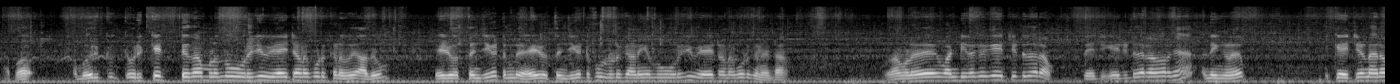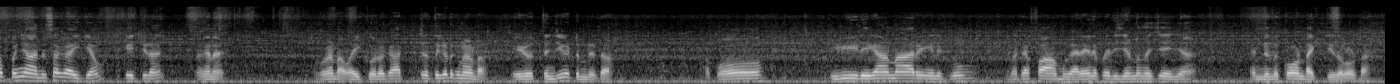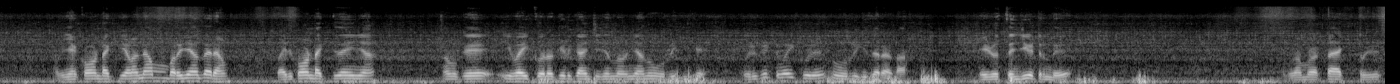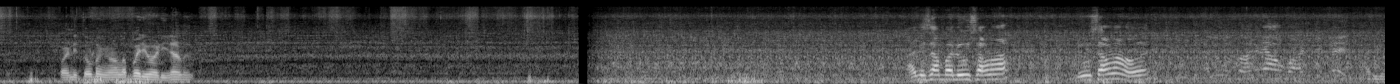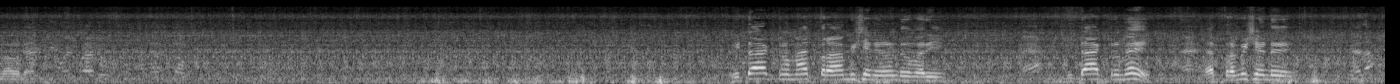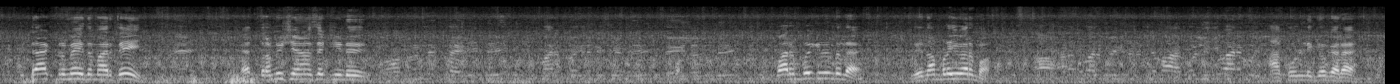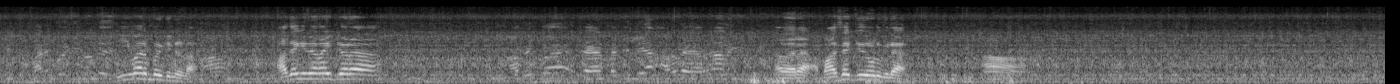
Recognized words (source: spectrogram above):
അപ്പോൾ നമ്മൾ ഒരു ഒരു കെട്ട് നമ്മൾ നൂറ് രൂപയായിട്ടാണ് കൊടുക്കണത്. അതും എഴുപത്തഞ്ച് കെട്ടുണ്ട്. എഴുപത്തഞ്ച് കെട്ട് ഫുൾ എടുക്കുകയാണെങ്കിൽ നൂറ് രൂപയായിട്ടാണ് കൊടുക്കുന്നത് കേട്ടോ അപ്പോൾ നമ്മൾ വണ്ടിയിലൊക്കെ കയറ്റിയിട്ട് തരാം. കയറ്റി- കയറ്റിയിട്ട് തരാമെന്ന് പറഞ്ഞാൽ നിങ്ങൾ കയറ്റിയിടാനൊപ്പം ഞാനും സഹായിക്കാം. കയറ്റിടാൻ അങ്ങനെ. അപ്പോൾ വേണ്ട വൈക്കോലൊക്കെ അറ്റത്ത് കിടക്കണണ്ട എഴുപത്തഞ്ച് കെട്ടുണ്ട് കേട്ടോ അപ്പോൾ ഈ വീഡിയോ കാണുന്ന ആരെങ്കിലും മറ്റേ ഫാമുകാരെ എന്നെ പരിചയം ഉണ്ടെന്ന് വെച്ച് കഴിഞ്ഞാൽ എന്നെ ഒന്ന് കോൺടാക്ട് ചെയ്തോളൂ കേട്ടോ അപ്പോൾ ഞാൻ കോൺടാക്ട് ചെയ്യാനുള്ള നമ്പർ ഞാൻ തരാം. അപ്പോൾ അതിൽ കോൺടാക്ട് ചെയ്ത് കഴിഞ്ഞാൽ നമുക്ക് ഈ വൈക്കോലൊക്കെ എടുക്കാൻ കഴിഞ്ഞാൽ ഞാൻ നൂറ് രൂപയ്ക്ക് ഒരു കെട്ട് വൈക്കോൽ നൂറ് രൂപയ്ക്ക് തരാട്ടാ. എഴുപത്തഞ്ച് കെട്ടുണ്ട്. അപ്പോൾ നമ്മുടെ ട്രാക്ടർ പണി തുടങ്ങാനുള്ള പരിപാടിയിലാണ്. അത് സംഭവം ലൂസാണോ ലൂസാണോ അത്? അടിക്കുന്നതല്ലേ ഈ ട്രാക്ടറും എത്ര മെഷീനുകളുണ്ട് മാതിരി ഈ ട്രാക്ടറുമേ എത്ര മിഷൻ ഉണ്ട്? ഈ ട്രാക്ടറുമേ ഇത് മാരത്തെ എത്ര മെഷീനാണ് സെറ്റ് ചെയ്യുന്നുണ്ട് വരമ്പ് വയ്ക്കുന്നുണ്ടല്ലേ? ഇത് നമ്മുടെ ഈ വരമ്പോ? ആ കൊള്ളിക്കൊക്കെ അല്ലേ ഈ വരമ്പ് വയ്ക്കുന്നുണ്ടാ? അതെങ്ങനെയാ റേറ്റ് വരാ? അതല്ലേ അപ്പൊ സെറ്റ് ചെയ്ത് കൊടുക്കൂല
